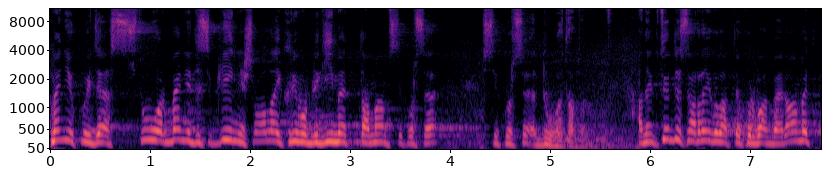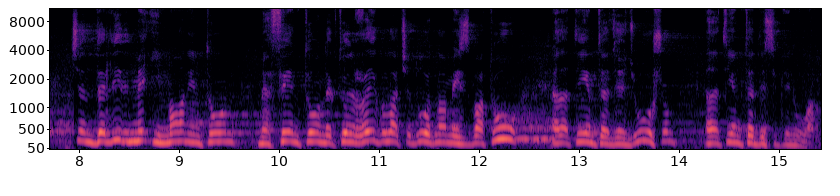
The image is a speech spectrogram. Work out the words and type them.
me një kujdes të shtuar, me një disiplinë, inshallah i kryjmë obligimet tamam sikurse sikurse duhet të bahen. Andaj këto janë disa rregulla të Kurban Bajramit që ndërlidhen me imanin ton, me fen ton dhe këto janë rregulla që duhet na me i zbatu edhe të jemi të dëgjueshëm, edhe të jemi të disiplinuar.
